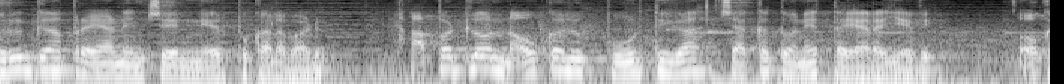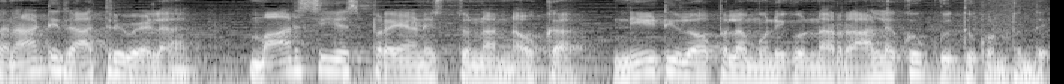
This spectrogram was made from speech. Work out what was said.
చురుగ్గా ప్రయాణించే నేర్పు కలవాడు. అప్పట్లో నౌకలు పూర్తిగా చెక్కతోనే తయారయ్యేవి. ఒకనాటి రాత్రివేళ మార్సియస్ ప్రయాణిస్తున్న నౌక నీటి లోపల మునిగున్న రాళ్ళకు గుద్దుకుంటుంది.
